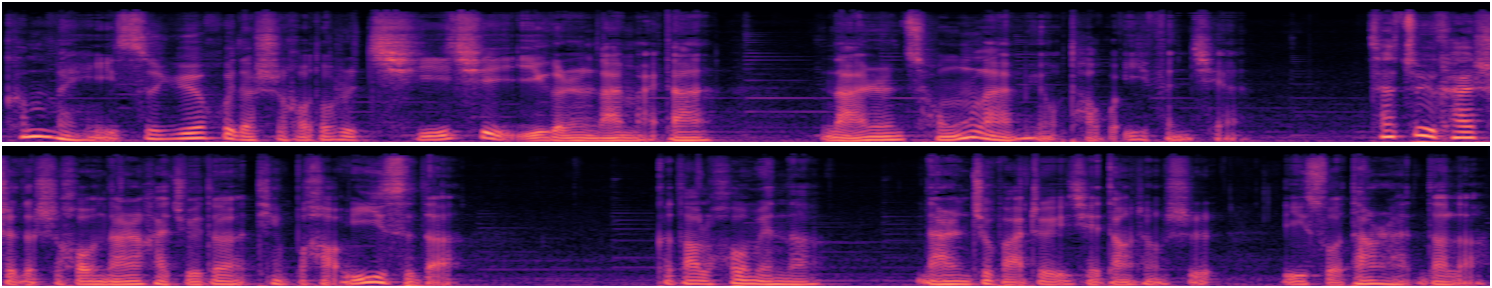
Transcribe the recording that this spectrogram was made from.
可每一次约会的时候都是琪琪一个人来买单，男人从来没有掏过一分钱。在最开始的时候，男人还觉得挺不好意思的，可到了后面呢，男人就把这一切当成是理所当然的了。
